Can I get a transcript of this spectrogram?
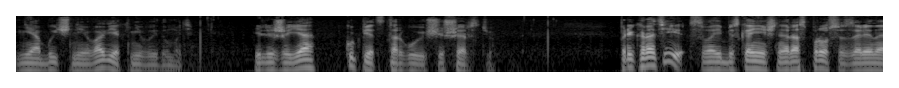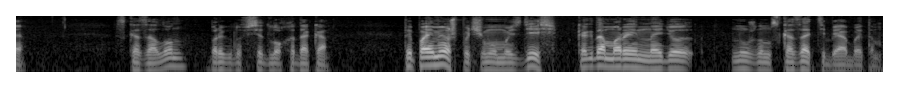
необычнее вовек не выдумать. Или же я купец, торгующий шерстью. «Прекрати свои бесконечные расспросы, Зарине», — сказал он, прыгнув в седло ходока. — ты поймешь, почему мы здесь, когда Морейн найдет нужным сказать тебе об этом.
